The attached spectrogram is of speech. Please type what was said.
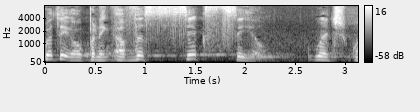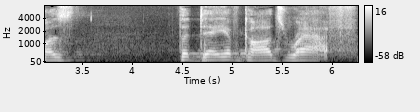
with the opening of the sixth seal, which was the day of God's wrath,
